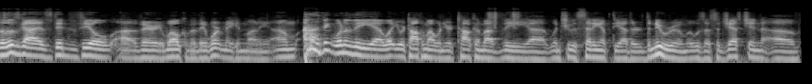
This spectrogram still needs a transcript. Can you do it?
So those guys didn't feel uh, very welcome that they weren't making money. Um, I think one of the uh, what you were talking about when you were talking about the uh, when she was setting up the other the new room, it was a suggestion of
